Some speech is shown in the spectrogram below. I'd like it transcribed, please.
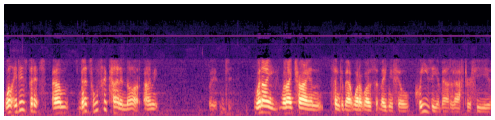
Well, it is, but it's, um, but it's also kind of not. I mean, when I when I try and think about what it was that made me feel queasy about it after a few years,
